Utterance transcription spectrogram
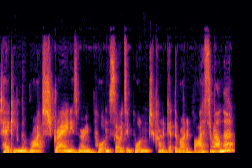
taking the right strain is very important. So it's important to kind of get the right advice around that.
